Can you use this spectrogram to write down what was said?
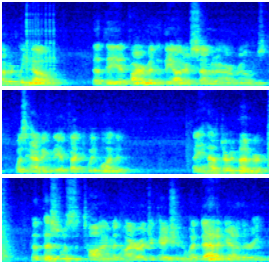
How did we know that the environment of the honors seminar rooms was having the effect we wanted? Now you have to remember that this was the time in higher education when data gathering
